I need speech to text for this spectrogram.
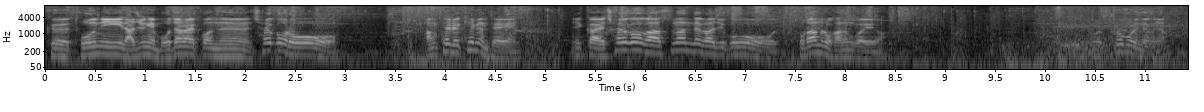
그 돈이 나중에 모자랄 거는 철거로 방패를 캐면 돼. 그러니까 철거가 순환돼가지고 도란으로 가는 거예요. 이걸 풀어버리네 그냥.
